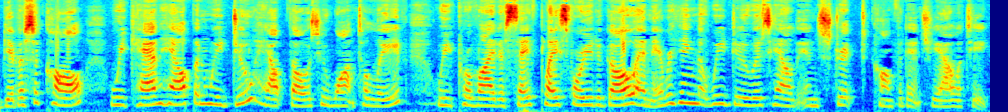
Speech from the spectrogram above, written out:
give us a call. We can help and we do help those who want to leave. We provide a safe place for you to go and everything that we do is held in strict confidentiality.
